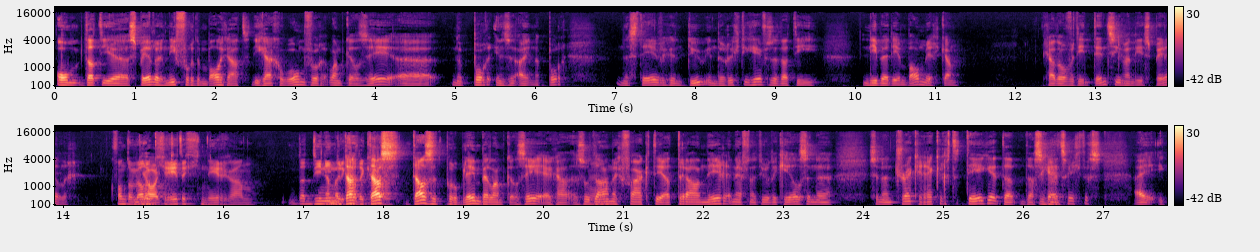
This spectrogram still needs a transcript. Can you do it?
Omdat die uh, speler niet voor de bal gaat. Die gaat gewoon voor Lamkelzee uh, een por in zijn... Ah, een por, een stevige duw in de rug te geven, zodat hij niet bij die bal meer kan. Het gaat over de intentie van die speler. Ik vond hem wel ja, gretig neergaan. Dat, die ja, maar dat, dat, is, dat is het probleem bij Lamkelzee. Hij gaat zodanig ja. vaak theatraal neer en heeft natuurlijk heel zijn, uh, zijn track record tegen, dat, dat scheidsrechters. Mm -hmm. ik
